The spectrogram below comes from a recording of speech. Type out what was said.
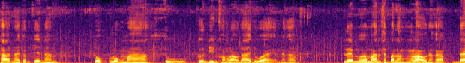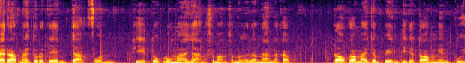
ธาตุไนโตรเจนนั้น ตกลงมาสู่พื้นดินของเราได้ด้วยนะครับและเมื่อมันสำปะหลังของเรานะครับ ได้รับไนโตรเจนจากฝนที่ตกลงมาอย่างสม่ำเสมอแล้วนั้นนะครับ เราก็ไม่จำเป็นที่จะต้องเน้นปุ๋ย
